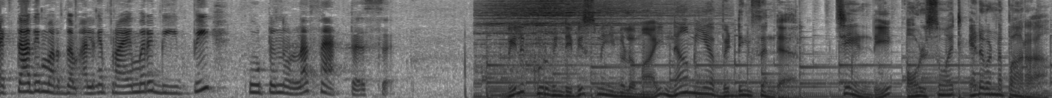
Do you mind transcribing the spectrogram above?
രക്താതിമർദ്ദം അല്ലെങ്കിൽ പ്രൈമറി ബി പി കൂട്ടുന്നുള്ള ഫാക്ടേഴ്സ് വിലക്കുറവിന്റെ വിസ്മയങ്ങളുമായി നാമിയ വെഡിംഗ് സെന്റർ. ചേണ്ടി ഓൾസോ അറ്റ് എടവണ്ണപ്പാറ.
